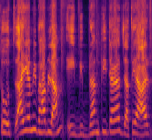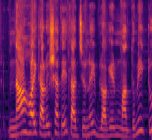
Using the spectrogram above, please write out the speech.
তো তাই আমি ভাবলাম এই বিভ্রান্তিটা যাতে আর না হয় কারোর সাথে, তার জন্য এই ব্লগের মাধ্যমে একটু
